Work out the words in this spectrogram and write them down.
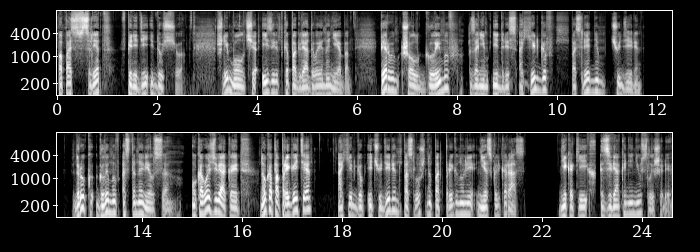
попасть в след впереди идущего. Шли молча, изредка поглядывая на небо. Первым шел Глымов, за ним Идрис Ахильгов, последним — Чудилин. Вдруг Глымов остановился. «У кого звякает? Ну-ка, попрыгайте!» Ахильгов и Чудилин послушно подпрыгнули несколько раз. Никаких звяканий не услышали.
